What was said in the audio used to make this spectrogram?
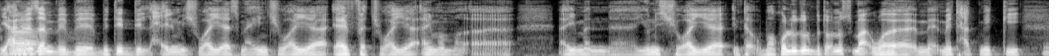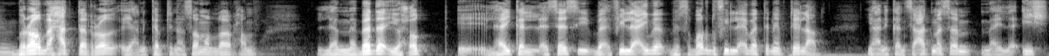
يعني آه. مثلا ب- ب- بتدي الحلم شوية إسماعيل شوية عفت شوية أيمن آه، أيمن آه، يونس شوية. أنت ما كل دول بتوع نص ومدحت مكي. برغم حتى الرغ... يعني كابتن عصام الله يرحمه لما بدأ يحط الهيكل الأساسي بقى فيه لعيبة بس برضه في لعيبة تانية بتلعب. يعني كان ساعات مثلا ما يلاقيش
